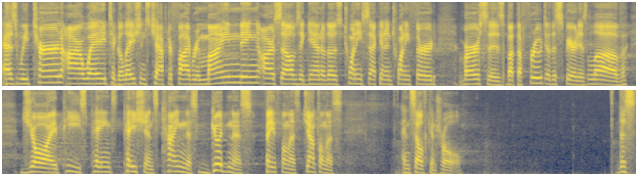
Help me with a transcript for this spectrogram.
as we turn our way to Galatians chapter 5, reminding ourselves again of those 22nd and 23rd verses. But the fruit of the Spirit is love, joy, peace, patience, kindness, goodness, faithfulness, gentleness, and self-control. This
